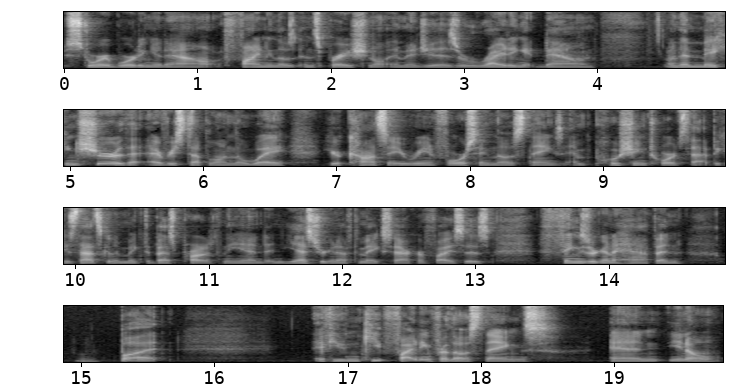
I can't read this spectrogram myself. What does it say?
storyboarding it out, finding those inspirational images, writing it down, and then making sure that every step along the way you're constantly reinforcing those things and pushing towards that because that's going to make the best product in the end and yes you're going to have to make sacrifices things are going to happen but if you can keep fighting for those things and you know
